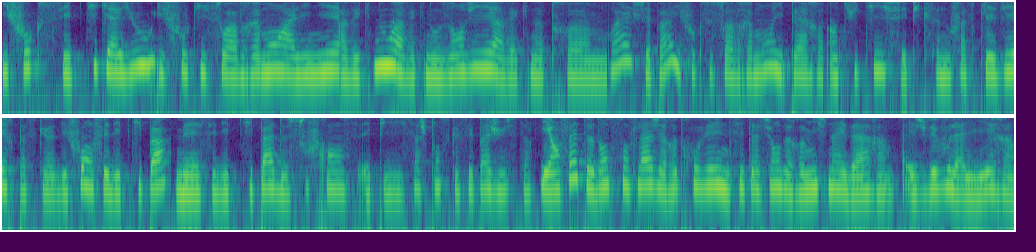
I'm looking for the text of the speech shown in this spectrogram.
il faut que ces petits cailloux, il faut qu'ils soient vraiment alignés avec nous, avec nos envies, avec notre... Euh, ouais, je sais pas, il faut que ce soit vraiment hyper intuitif et puis que ça nous fasse plaisir parce que des fois on fait des petits pas, mais c'est des petits pas de souffrance et puis ça je pense que c'est pas juste. Et en fait, dans ce sens-là, j'ai retrouvé une citation de Romy Schneider et je vais vous la lire.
